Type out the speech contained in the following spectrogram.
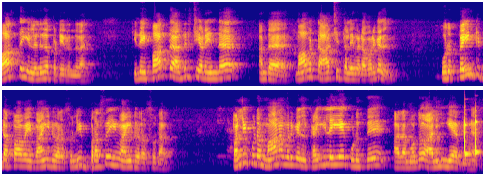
வார்த்தைகள் எழுதப்பட்டிருந்தன. இதை பார்த்து அதிர்ச்சி அடைந்த அந்த மாவட்ட ஆட்சித்தலைவர் அவர்கள் ஒரு பெயிண்ட் டப்பாவை வாங்கிட்டு வர சொல்லி ப்ரஷ்ஷையும் வாங்கிட்டு வர சொன்னார். பள்ளிக்கூட மாணவர்கள் கையிலேயே கொடுத்து அதை மொதல் அழிங்க அப்படின்னார்.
